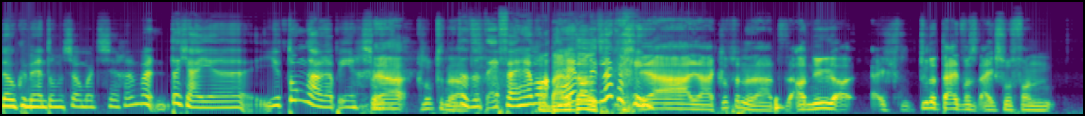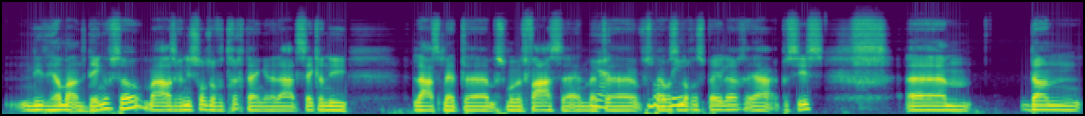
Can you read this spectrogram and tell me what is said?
Voorbereidingsdocument, om het zo maar te zeggen. Maar dat jij eh, je tong daar hebt ingeslikt. ja, klopt inderdaad. Dat het even helemaal, helemaal niet lekker ging. Ja, ja, klopt inderdaad. Al Nu, eh, toen de tijd was het eigenlijk een soort van niet helemaal een ding of zo. Maar als ik er nu soms over terugdenk, inderdaad, zeker nu laatst met, eh met Fase en met, Ja, eh volgens mij was er nog een speler. Ja, precies. Ehm, dan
